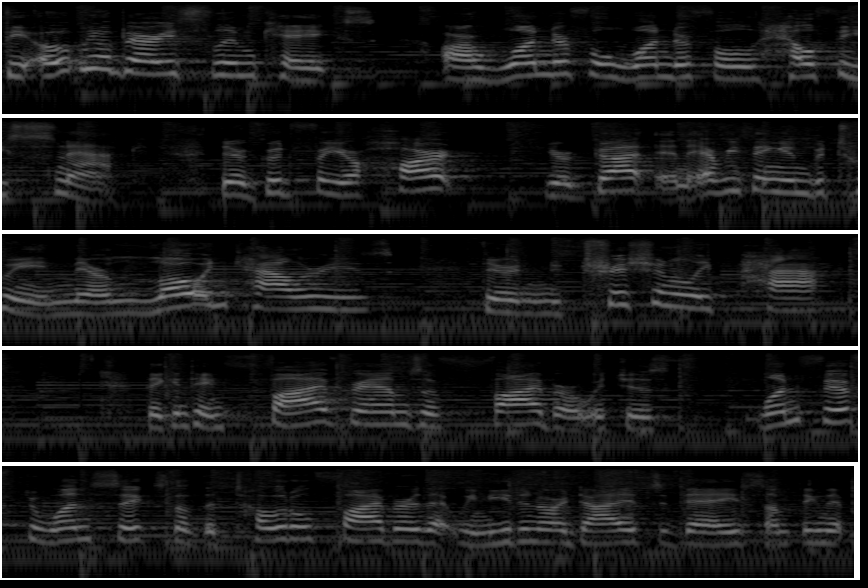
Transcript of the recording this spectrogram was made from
The oatmeal berry slim cakes are a wonderful, wonderful, healthy snack. They're good for your heart, your gut, and everything in between. They're low in calories, they're nutritionally packed. They contain five grams of fiber, which is one fifth to one sixth of the total fiber that we need in our diets a day, something that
